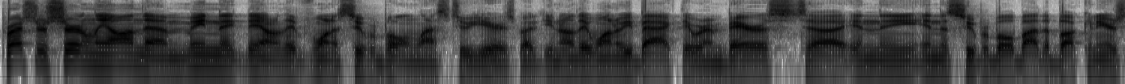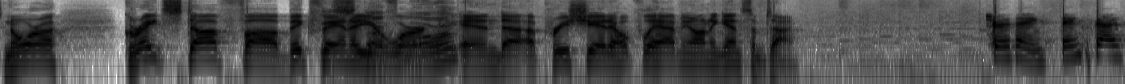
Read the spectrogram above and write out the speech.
pressure's certainly on them. I mean, they, you know, they've won a Super Bowl in the last two years, but you know they want to be back. They were embarrassed uh, in the in the Super Bowl by the Buccaneers. Nora, Great stuff. Uh, big fan Good of your work Laura. and uh, appreciate it. Hopefully, having you on again sometime. Sure thing. Thanks, guys.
